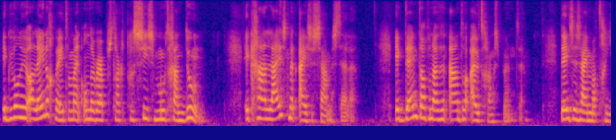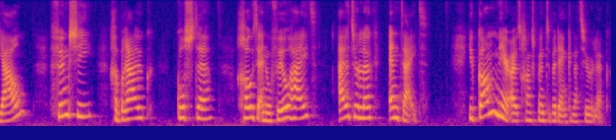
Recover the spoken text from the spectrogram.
Ik wil nu alleen nog weten wat mijn onderwerp straks precies moet gaan doen. Ik ga een lijst met eisen samenstellen. Ik denk dan vanuit een aantal uitgangspunten. Deze zijn materiaal, functie, gebruik, kosten, grootte en hoeveelheid, uiterlijk en tijd. Je kan meer uitgangspunten bedenken natuurlijk.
